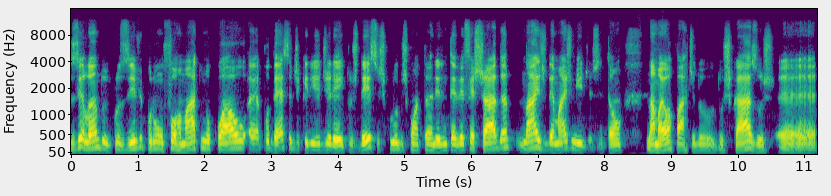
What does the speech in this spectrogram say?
zelando, inclusive, por um formato no qual é, pudesse adquirir direitos desses clubes com a Turner em TV fechada nas demais mídias. Então, na maior parte do, dos casos, é,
